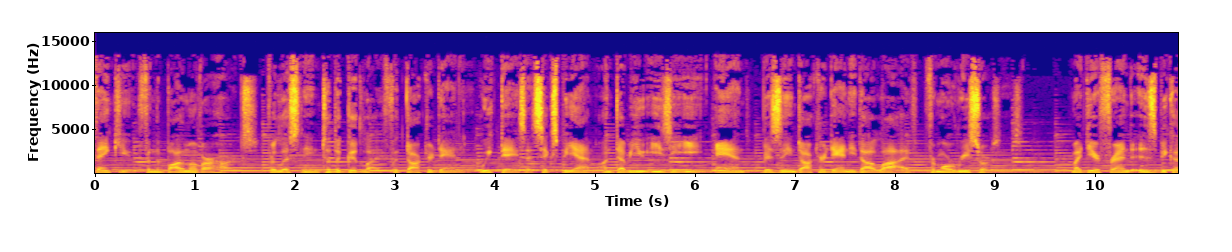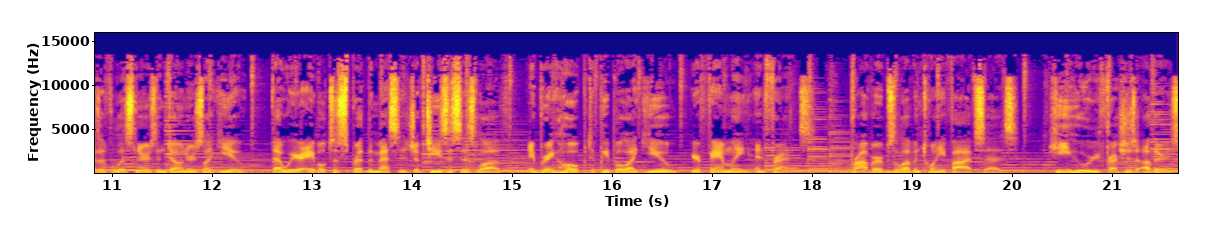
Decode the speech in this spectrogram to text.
thank you from the bottom of our hearts for listening to The Good Life with Dr. Danny, weekdays at 6 p.m. on WEZE, and visiting drdanny.live for more resources. My dear friend, it is because of listeners and donors like you that we are able to spread the message of Jesus' love and bring hope to people like you, your family, and friends. Proverbs 11:25 says, "He who refreshes others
